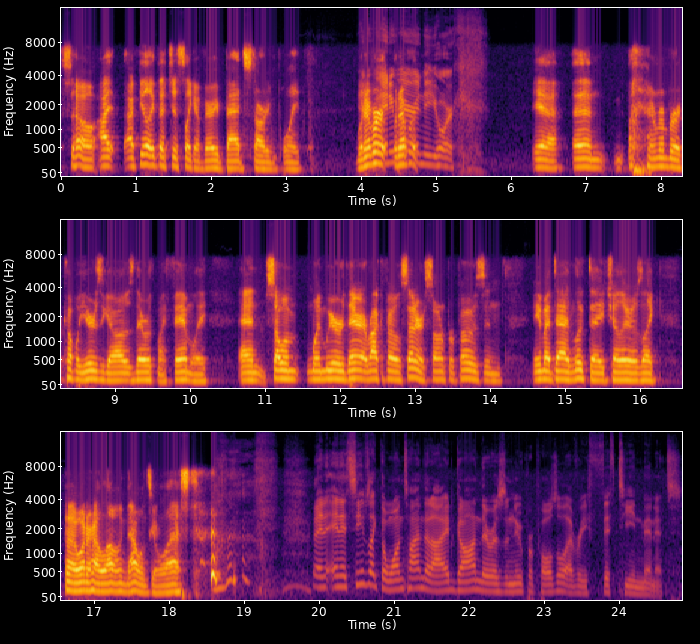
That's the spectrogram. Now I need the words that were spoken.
so I I feel like that's just like a very bad starting point. Whenever anywhere whenever in new york Yeah, and I remember a couple years ago I was there with my family, and someone when we were there at Rockefeller Center, someone proposed, and me and my dad looked at each other. It was like, I wonder how long that one's gonna last. and, and it seems like the one time that i had gone there was a new proposal every 15 minutes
